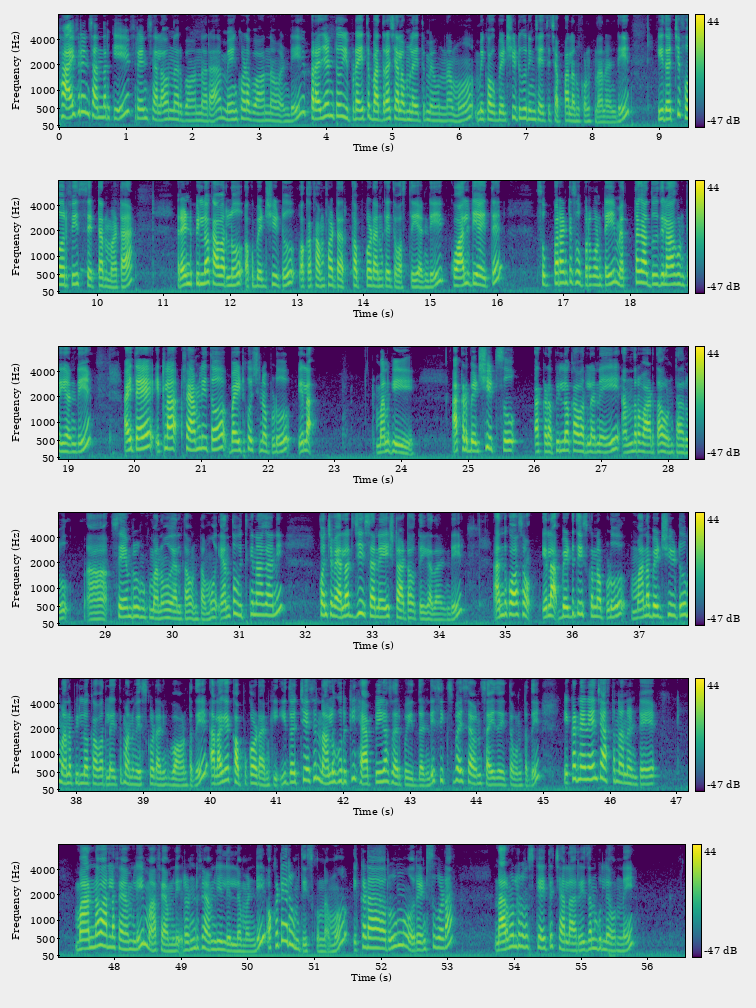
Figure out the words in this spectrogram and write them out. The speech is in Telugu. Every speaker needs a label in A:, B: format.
A: హాయ్ ఫ్రెండ్స్ అందరికీ. ఫ్రెండ్స్ ఎలా ఉన్నారు? బాగున్నారా? మేము కూడా బాగున్నామండి. ప్రజెంట్ ఇప్పుడైతే భద్రాచలంలో అయితే మేము ఉన్నాము. మీకు ఒక బెడ్షీట్ గురించి అయితే చెప్పాలనుకుంటున్నానండి. ఇది వచ్చి ఫోర్ పీస్ సెట్ అనమాట రెండు పిల్లో కవర్లు ఒక బెడ్షీటు ఒక కంఫర్టర్ కప్పుకోవడానికి అయితే వస్తాయండి. క్వాలిటీ అయితే సూపర్ అంటే సూపర్గా ఉంటాయి. మెత్తగా దూదిలాగా ఉంటాయండి. అయితే ఇట్లా ఫ్యామిలీతో బయటకు వచ్చినప్పుడు ఇలా మనకి అక్కడ బెడ్షీట్స్ అక్కడ పిల్లో కవర్లు అనేవి అందరు వాడుతూ ఉంటారు. సేమ్ రూమ్కి మనము వెళ్తూ ఉంటాము. ఎంత ఉతికినా కానీ కొంచెం ఎలర్జీస్ అనేవి స్టార్ట్ అవుతాయి కదండి. అందుకోసం ఇలా బెడ్ తీసుకున్నప్పుడు మన బెడ్షీటు మన పిల్లో కవర్లు అయితే మనం వేసుకోవడానికి బాగుంటుంది. అలాగే కప్పుకోవడానికి. ఇది వచ్చేసి నలుగురికి హ్యాపీగా సరిపోయిద్దండి. సిక్స్ బై సెవెన్ సైజ్ అయితే ఉంటుంది. ఇక్కడ నేనేం చేస్తున్నానంటే మా అన్న వాళ్ళ ఫ్యామిలీ మా ఫ్యామిలీ రెండు ఫ్యామిలీలు వెళ్ళామండి. ఒకటే రూమ్ తీసుకున్నాము. ఇక్కడ రూమ్ రెంట్స్ కూడా నార్మల్ రూమ్స్కి అయితే చాలా రీజనబుల్లే ఉన్నాయి.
